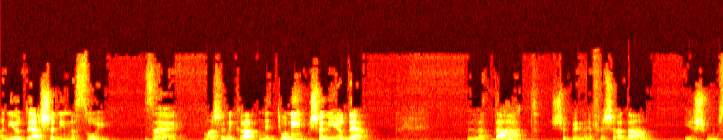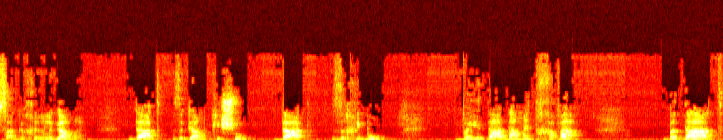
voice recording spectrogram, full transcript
אני יודע שאני נשוי. זה מה שנקרא נתונים שאני יודע. לדעת שבנפש האדם יש מושג אחר לגמרי. דת זה גם קישור, דת זה חיבור. וידע אדם את חווה. בדת,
